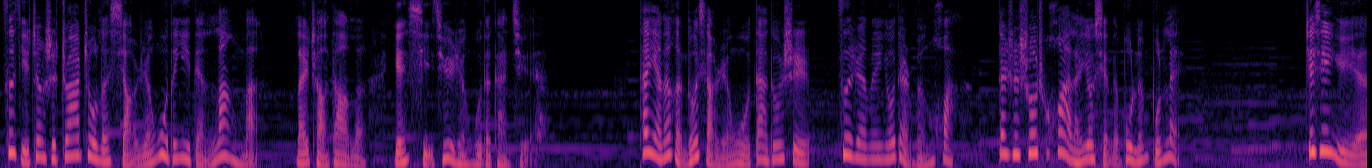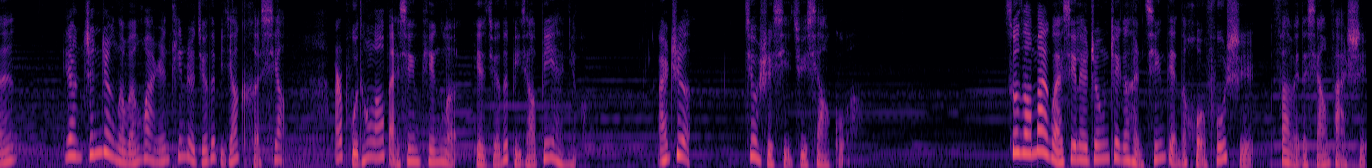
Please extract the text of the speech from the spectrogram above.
自己正是抓住了小人物的一点浪漫。来找到了演喜剧人物的感觉。他演的很多小人物，大多是自认为有点文化，但是说出话来又显得不伦不类。这些语言让真正的文化人听着觉得比较可笑，而普通老百姓听了也觉得比较别扭。而这，就是喜剧效果。塑造卖拐系列中这个很经典的伙夫时，范伟的想法是：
